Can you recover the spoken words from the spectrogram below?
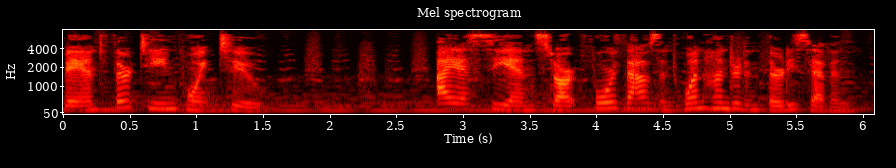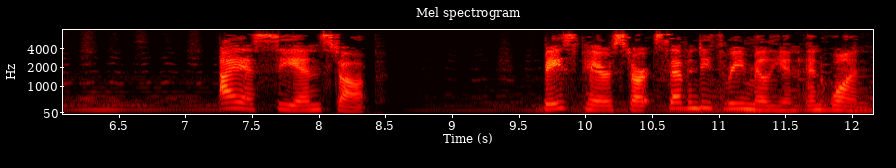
Band 13.2. ISCN start 4137. ISCN stop. Base pair start 73 million and 1.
